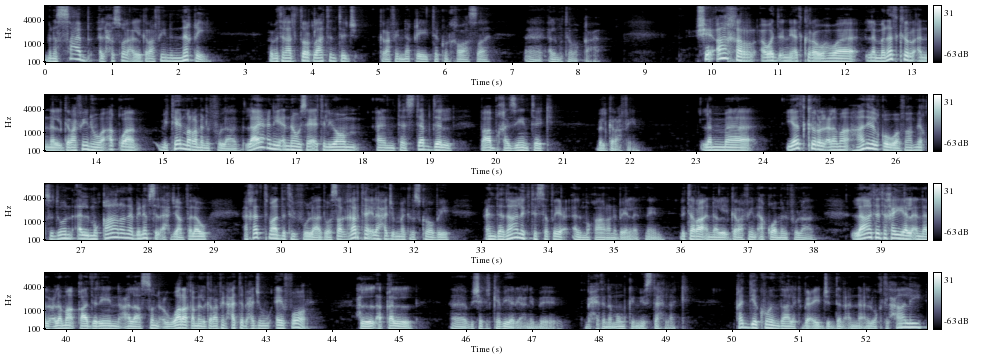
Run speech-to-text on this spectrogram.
من الصعب الحصول على الجرافين النقي فمثل هذه الطرق لا تنتج جرافين نقي تكون خواصة آه، المتوقعة شيء آخر أود أني أذكره وهو لما نذكر أن الجرافين هو أقوى 200 مرة من الفولاذ لا يعني أنه سيأتي اليوم أن تستبدل باب خزينتك بالجرافين. لما يذكر العلماء هذه القوة فهم يقصدون المقارنة بنفس الأحجام فلو أخذت مادة الفولاذ وصغرتها إلى حجم ميكروسكوبي عند ذلك تستطيع المقارنة بين الاثنين لترى أن الجرافين أقوى من الفولاذ. لا تتخيل أن العلماء قادرين على صنع ورقة من الجرافين حتى بحجم A4 على الأقل آه، بشكل كبير يعني بحيث أنه ممكن يستهلك. قد يكون ذلك بعيد جدا عنا الوقت الحالي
